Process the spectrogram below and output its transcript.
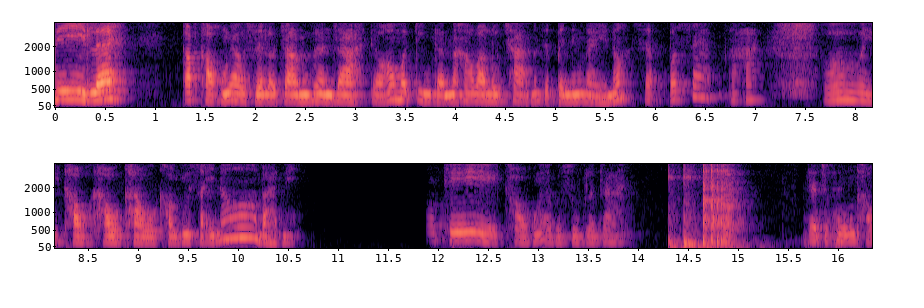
นี่เลย กับข้าวของแอลเสร็จแล้วจ้าเพื่อนจ้าเดี๋ยวเรามากินกันนะคะ ว่ารสชาติมันจะเป็นยังไงเนาะแซ่บปะแซ่บนะคะ โอ้ยเขาเขาเขาเขาอยู่ใส่นอบาทนี่โอเคเขาของแอลก็สุกแล้วจ้าแอลจะหุงเขา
